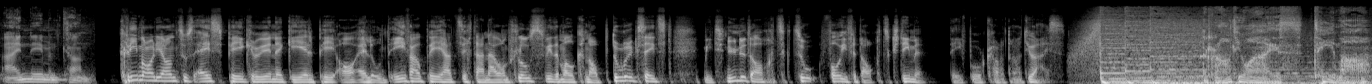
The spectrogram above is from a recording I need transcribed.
einnehmen kann. Klimaallianz aus SP, Grüne, GLP, AL und EVP hat sich dann auch am Schluss wieder mal knapp durchgesetzt mit 89 zu 85 Stimmen. Dave Burkhardt, Radio 1. Radio 1 Thema.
